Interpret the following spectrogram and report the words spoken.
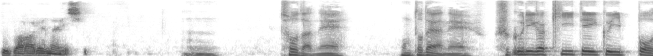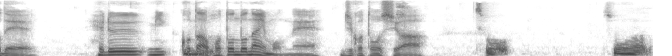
奪われないし。うん。うん。そうだね。本当だよね。福利が効いていく一方で、減るみことはほとんどないもんね。自己投資は。そう。そうなの。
